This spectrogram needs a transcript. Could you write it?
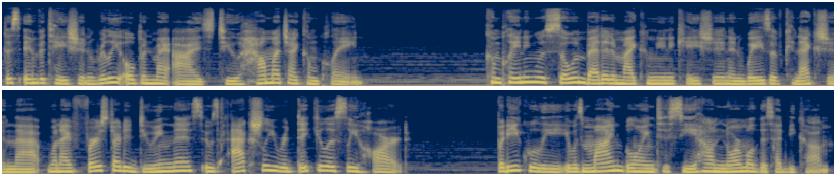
This invitation really opened my eyes to how much I complain. Complaining was so embedded in my communication and ways of connection that when I first started doing this, it was actually ridiculously hard. But equally, it was mind blowing to see how normal this had become.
